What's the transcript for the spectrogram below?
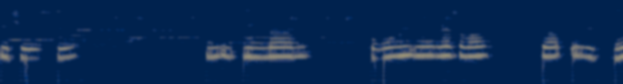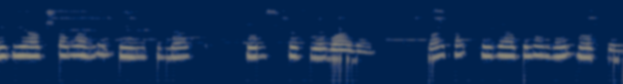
geçirirsiniz. İyi günler. Bu videoyu ne zaman şey yaptığınız hem iyi akşamlar hem de iyi günler. Görüşürüz ve bay bay. Like atmayı ve abone olmayı unutmayın.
